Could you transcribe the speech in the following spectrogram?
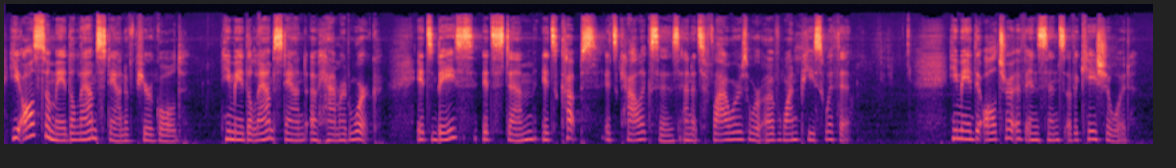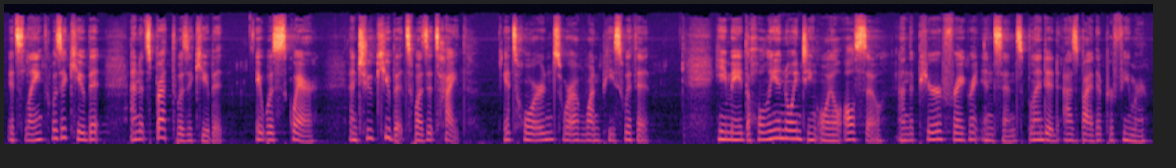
He also made the lampstand of pure gold. He made the lampstand of hammered work. Its base, its stem, its cups, its calyxes, and its flowers were of one piece with it. He made the altar of incense of acacia wood. Its length was a cubit, and its breadth was a cubit. It was square, and two cubits was its height. Its horns were of one piece with it. He made the holy anointing oil also, and the pure fragrant incense blended as by the perfumer.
